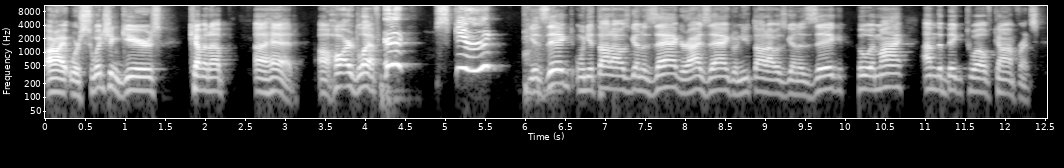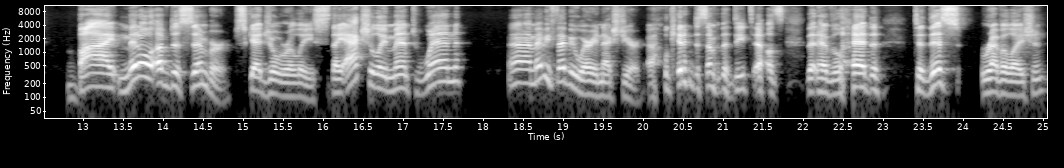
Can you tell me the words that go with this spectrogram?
All right, we're switching gears coming up ahead. A hard left. Eh, scared. You zigged when you thought I was going to zag, or I zagged when you thought I was going to zig. Who am I? I'm the Big 12 Conference by middle of December schedule release. They actually meant when uh, maybe February next year. Uh, we'll get into some of the details that have led to this revelation.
